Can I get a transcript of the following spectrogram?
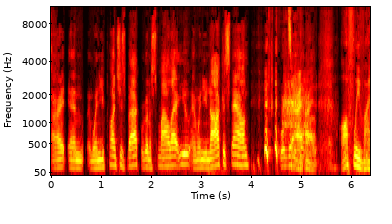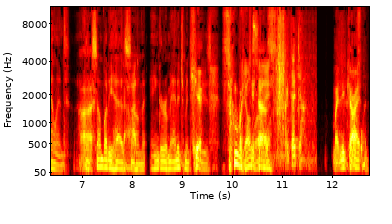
All right. And when you punch us back, we're going to smile at you. And when you knock us down, we're going to All right, all right. Awfully violent. I think uh, somebody has some anger management Yeah, issues. somebody Don't does. say. Write that down. Might need All right, counseling.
